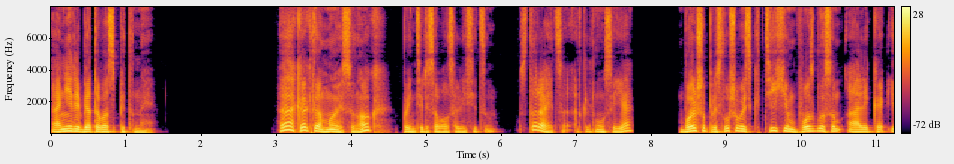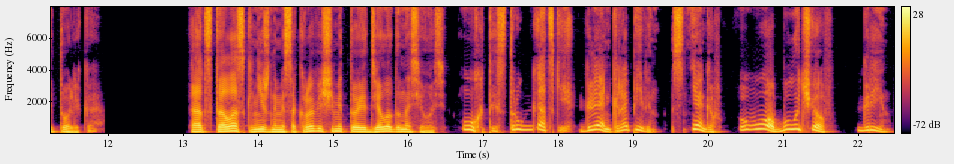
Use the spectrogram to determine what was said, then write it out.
Они ребята воспитанные. «А как там мой сынок?» — поинтересовался Лисицын. «Старается», — откликнулся я, больше прислушиваясь к тихим возгласам Алика и Толика. От стола с книжными сокровищами то и дело доносилось. «Ух ты, Стругацкие! Глянь, Крапивин! Снегов! Во, Булычев! Грин!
